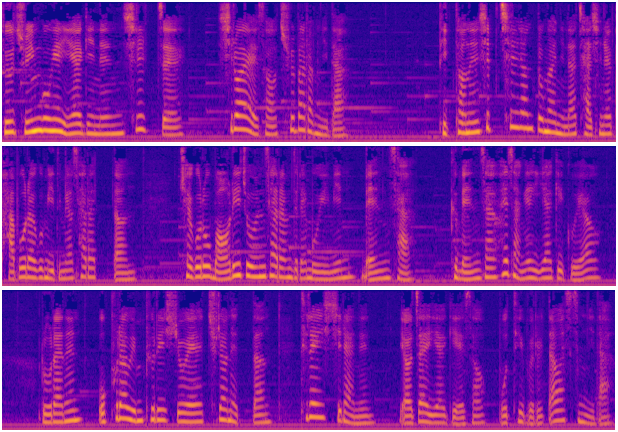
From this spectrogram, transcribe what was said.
두 주인공의 이야기는 실제 실화에서 출발합니다. 빅터는 17년 동안이나 자신을 바보라고 믿으며 살았던 최고로 머리 좋은 사람들의 모임인 멘사, 그 멘사 회장의 이야기고요. 로라는 오프라 윈프리 쇼에 출연했던 트레이시라는 여자 이야기에서 모티브를 따왔습니다.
